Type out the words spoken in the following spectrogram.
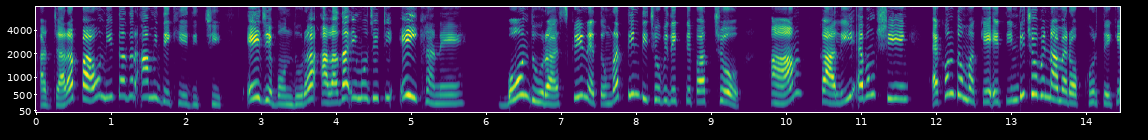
আর যারা পাওনি, তাদের আমি দেখিয়ে দিচ্ছি। এই যে বন্ধুরা, আলাদা ইমোজিটি এইখানে। বন্ধুরা স্ক্রিনে তোমরা তিনটি ছবি দেখতে পাচ্ছ। আম, কালি এবং শিং। এখন তোমাকে এই তিনটি ছবির নামের অক্ষর থেকে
